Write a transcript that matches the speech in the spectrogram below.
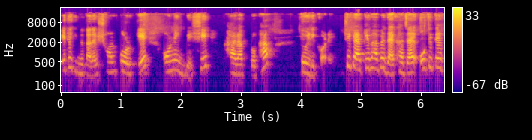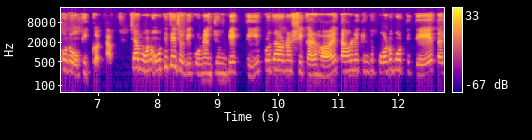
এটা কিন্তু তাদের সম্পর্কে অনেক বেশি খারাপ প্রভাব তৈরি করে। ঠিক একইভাবে দেখা যায় অতীতের কোনো অভিজ্ঞতা। যেমন অতীতে যদি কোনো একজন ব্যক্তি প্রতারণার শিকার হয়, তাহলে কিন্তু পরবর্তীতে তার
